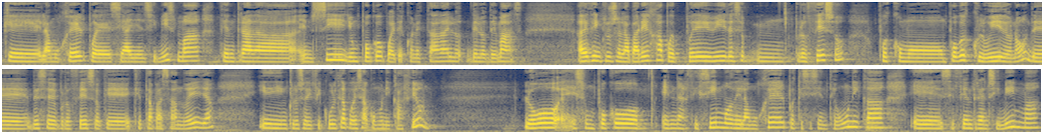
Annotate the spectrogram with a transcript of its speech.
que la mujer pues se halle en sí misma, centrada en sí y un poco pues desconectada de los demás. A veces incluso la pareja pues puede vivir ese mm, proceso pues como un poco excluido ¿no? de, ese proceso que, está pasando ella e incluso dificulta pues esa comunicación. Luego es un poco el narcisismo de la mujer, pues que se siente única, eh, se centra en sí misma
